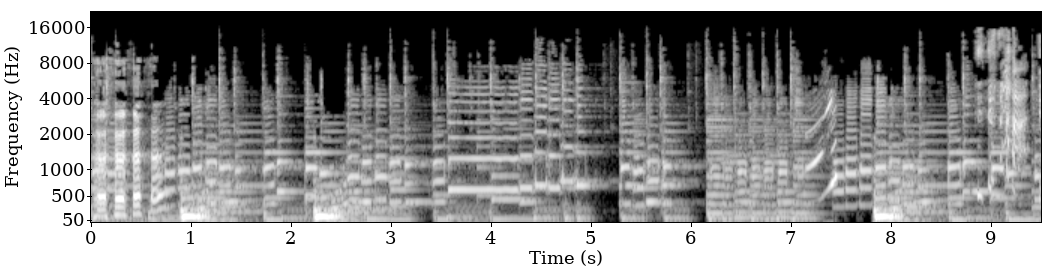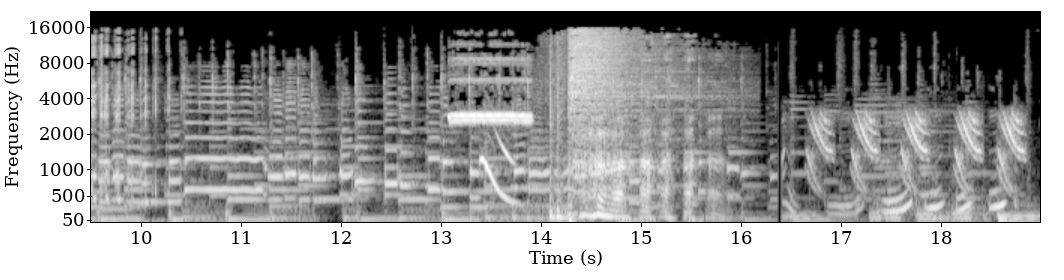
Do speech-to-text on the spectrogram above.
Ha ha ha! 嗯嗯嗯嗯嗯。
